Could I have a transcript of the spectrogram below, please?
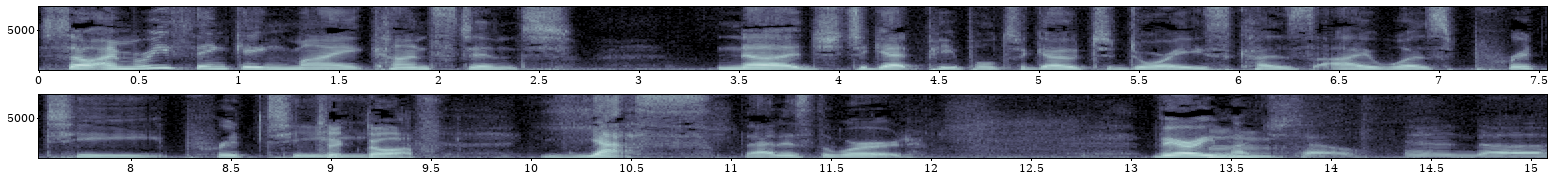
So I'm rethinking my constant nudge to get people to go to Dory's because I was pretty, pretty Ticked off. Yes, that is the word. Very much so, and uh,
